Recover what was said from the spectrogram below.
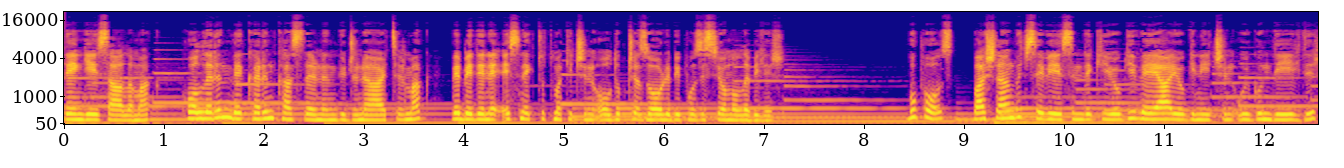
dengeyi sağlamak, kolların ve karın kaslarının gücünü artırmak ve bedeni esnek tutmak için oldukça zorlu bir pozisyon olabilir. Bu poz, başlangıç seviyesindeki yogi veya yogini için uygun değildir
